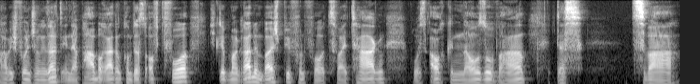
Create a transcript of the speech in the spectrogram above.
habe ich vorhin schon gesagt, in der Paarberatung kommt das oft vor. Ich gebe mal gerade ein Beispiel von vor zwei Tagen, wo es auch genauso war, dass zwar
